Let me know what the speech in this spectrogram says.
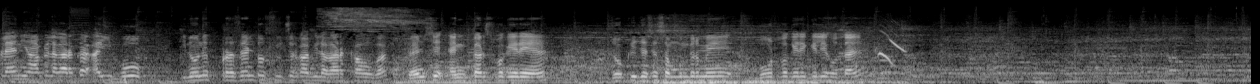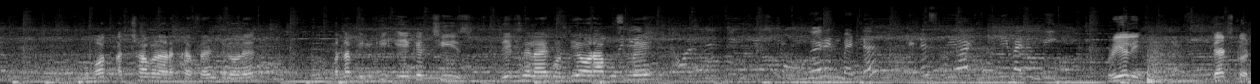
प्लान यहाँ पे लगा रखा है आई होप इन्होंने प्रेजेंट और फ्यूचर का भी लगा रखा होगा। फ्रेंड्स ये एंकर्स वगैरह हैं जो कि जैसे समुद्र में बोट वगैरह के लिए होता है। बहुत अच्छा बना रखा है फ्रेंड्स इन्होंने। मतलब इनकी एक एक चीज़ देखने लायक होती है और आप उसमें रियली and दैट्स गुड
